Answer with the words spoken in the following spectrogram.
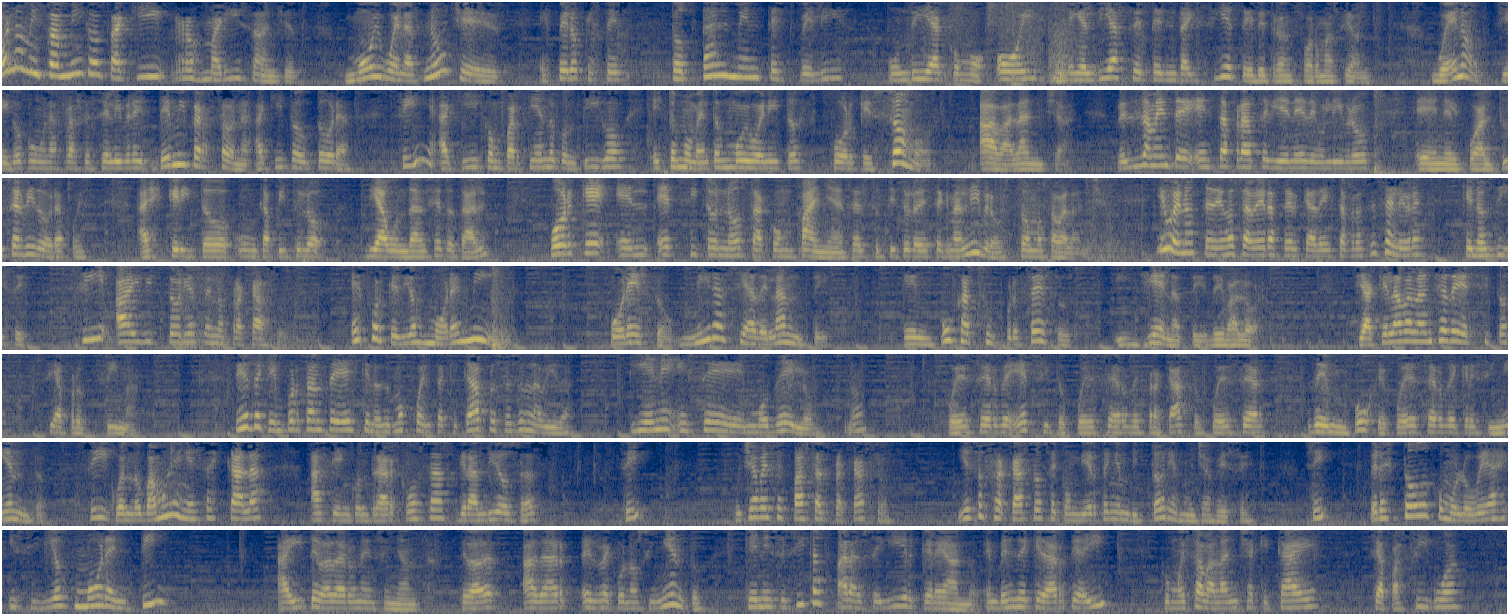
Hola mis amigos, aquí Rosmarie Sánchez. Muy buenas noches. Espero que estés totalmente feliz un día como hoy, en el día 77 de transformación. Bueno, llego con una frase célebre de mi persona, aquí tu autora. Sí, aquí compartiendo contigo estos momentos muy bonitos porque somos avalancha. Precisamente esta frase viene de un libro en el cual tu servidora pues ha escrito un capítulo de abundancia total porque el éxito nos acompaña, es el subtítulo de este gran libro, Somos Avalancha. Y bueno, te dejo saber acerca de esta frase célebre que nos dice, si hay victorias en los fracasos, es porque Dios mora en mí. Por eso, mira hacia adelante, empuja tus procesos y llénate de valor ya que la avalancha de éxitos se aproxima. Fíjate qué importante es que nos demos cuenta que cada proceso en la vida tiene ese modelo, ¿no? Puede ser de éxito, puede ser de fracaso, puede ser de empuje, puede ser de crecimiento. Sí, cuando vamos en esa escala hacia encontrar cosas grandiosas, ¿sí? Muchas veces pasa el fracaso. Y esos fracasos se convierten en victorias muchas veces. ¿Sí? Pero es todo como lo veas y si Dios mora en ti, ahí te va a dar una enseñanza, te va a dar el reconocimiento que necesitas para seguir creando, en vez de quedarte ahí como esa avalancha que cae, se apacigua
